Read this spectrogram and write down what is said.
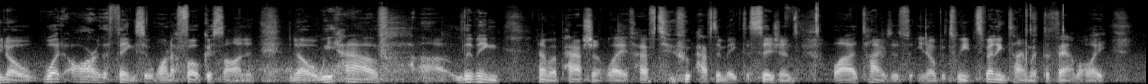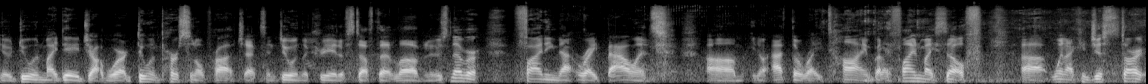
you know, what are the things that want to focus on? And, you know, we have uh, living kind of a passionate life have to have to make decisions. A lot of times it's, you know, between spending time with the family, you know, doing my day job work, doing personal projects and doing the creative stuff that I love. And there's never finding that right balance, um, you know, at the right time. But I find myself uh, when I can just start,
